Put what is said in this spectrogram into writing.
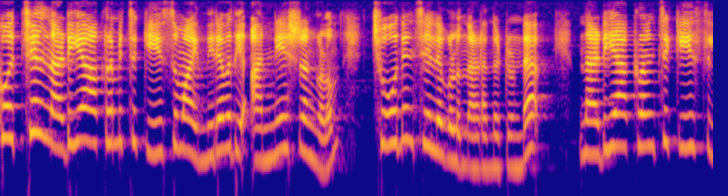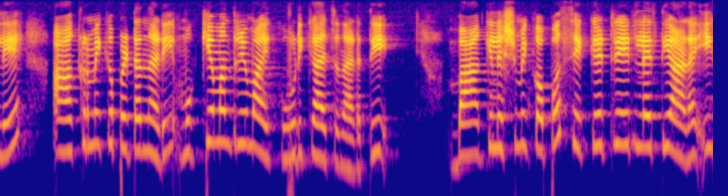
കൊച്ചിയിൽ നടിയെ ആക്രമിച്ച കേസുമായി നിരവധി അന്വേഷണങ്ങളും ചോദ്യം ചെയ്യലുകളും നടന്നിട്ടുണ്ട്. നടിയെ ആക്രമിച്ച കേസിലെ ആക്രമിക്കപ്പെട്ട നടി മുഖ്യമന്ത്രിയുമായി കൂടിക്കാഴ്ച നടത്തി. ഭാഗ്യലക്ഷ്മിക്കൊപ്പം സെക്രട്ടേറിയറ്റിലെത്തിയാണ് ഈ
